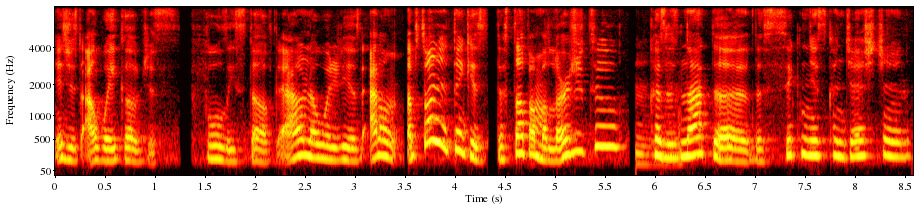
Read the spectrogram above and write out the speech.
It's just I wake up just fully stuffed. I don't know what it is. I don't. I'm starting to think it's the stuff I'm allergic to because it's not the the sickness congestion.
